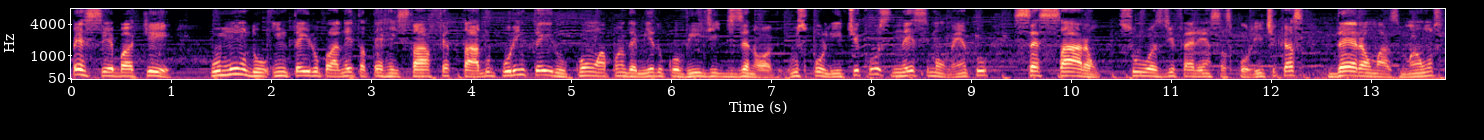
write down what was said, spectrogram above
perceba que o mundo inteiro, o planeta Terra está afetado por inteiro com a pandemia do Covid-19. Os políticos, nesse momento, cessaram suas diferenças políticas, deram as mãos,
